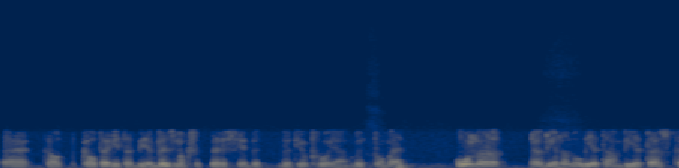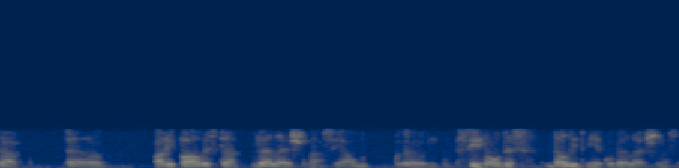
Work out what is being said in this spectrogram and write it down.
kaut, kaut arī tā bija bezmaksas versija, bet, bet joprojām, bet tomēr. Un uh, viena no lietām bija tas, ka uh, arī pāvesta vēlēšanās, jā, un uh, sinodes dalībnieku vēlēšanas,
